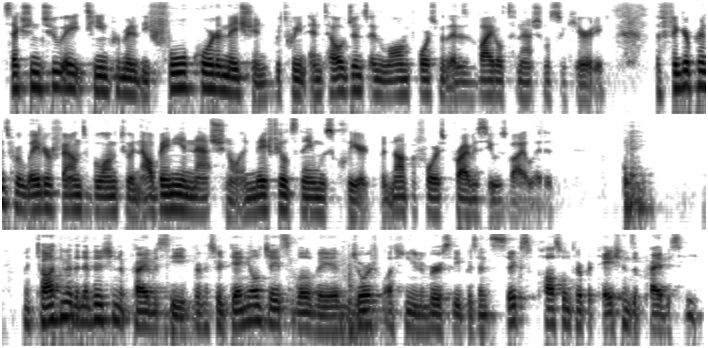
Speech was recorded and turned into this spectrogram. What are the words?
Section 218 permitted the full coordination between intelligence and law enforcement that is vital to national security. The fingerprints were later found to belong to an Albanian national, and Mayfield's name was cleared, but not before his privacy was violated. When talking about the definition of privacy, Professor Daniel J. Solovey of George Washington University presents six possible interpretations of privacy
